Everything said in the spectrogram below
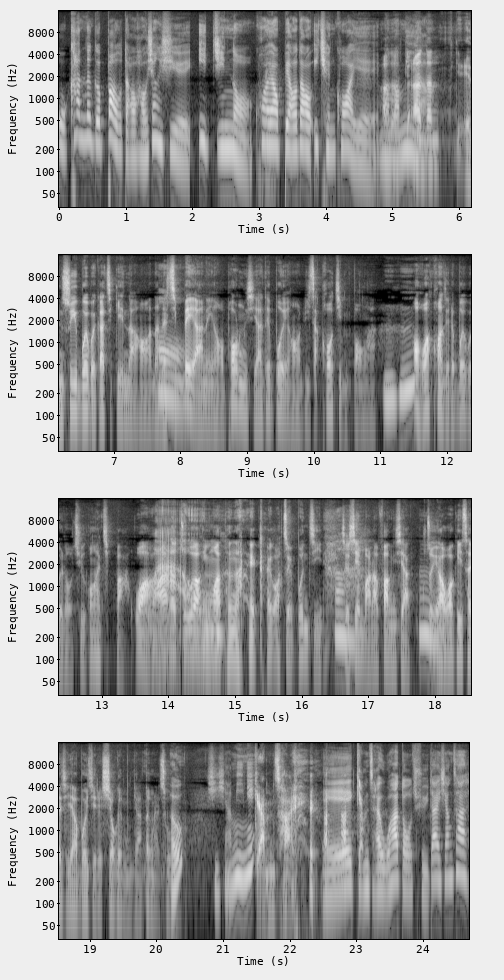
我看那个报道好像写一斤哦，快要飙到一千块耶！妈妈咪啊，咱盐水买袂到一斤啦吼，咱咧一百安尼吼，普通时啊咧买吼，二十箍一磅啊。嗯哼，哦，我看一个买袂落手，讲还一百，哇！哇啊，那主要青蛙汤啊，开偌济本钱，就先把它放下。最后我去菜市啊买一个俗的物件等来厝。哦，是啥物呢？咸菜，诶，咸菜有法度取代香菜？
